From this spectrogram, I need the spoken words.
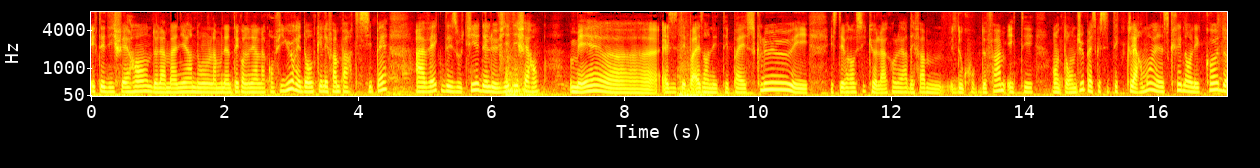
était différente de la manière dont la modernité coloniale la configure, et donc les femmes participaient avec des outils et des leviers différents mais euh, elles n'en pas, étaient pas exclues et, c'était vrai aussi que la colère des femmes, de groupes de femmes était entendue parce que c'était clairement inscrit dans les codes,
